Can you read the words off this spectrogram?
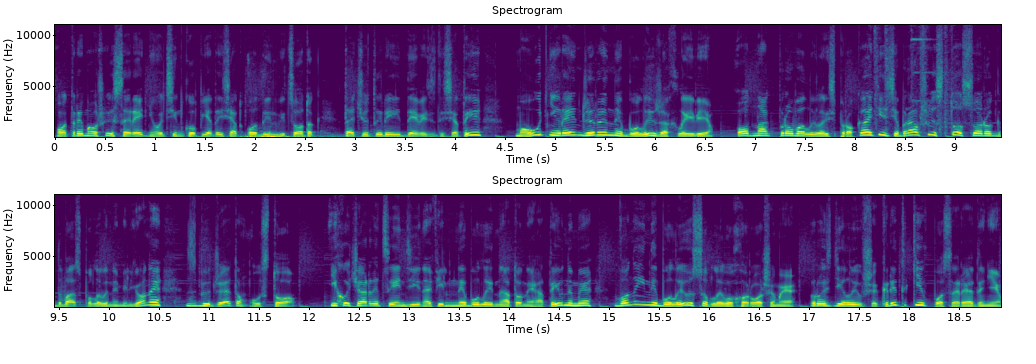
Отримавши середню оцінку 51% та 4,9 з 10, могутні рейнджери не були жахливі. Однак провалились в прокаті, зібравши 142,5 мільйони з бюджетом у 100. І хоча рецензії на фільм не були надто негативними, вони й не були особливо хорошими, розділивши критиків посередині.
